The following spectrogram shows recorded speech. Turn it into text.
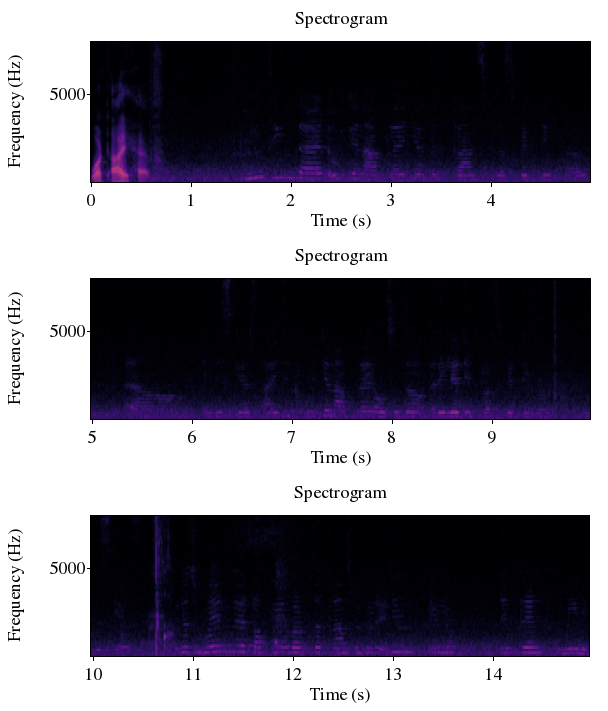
what I have. Do you think that we can apply here the trans perspective uh, in this case? I think we can apply also the relative perspective in this case because when we are talking about the trans perspective it will, it will different meaning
